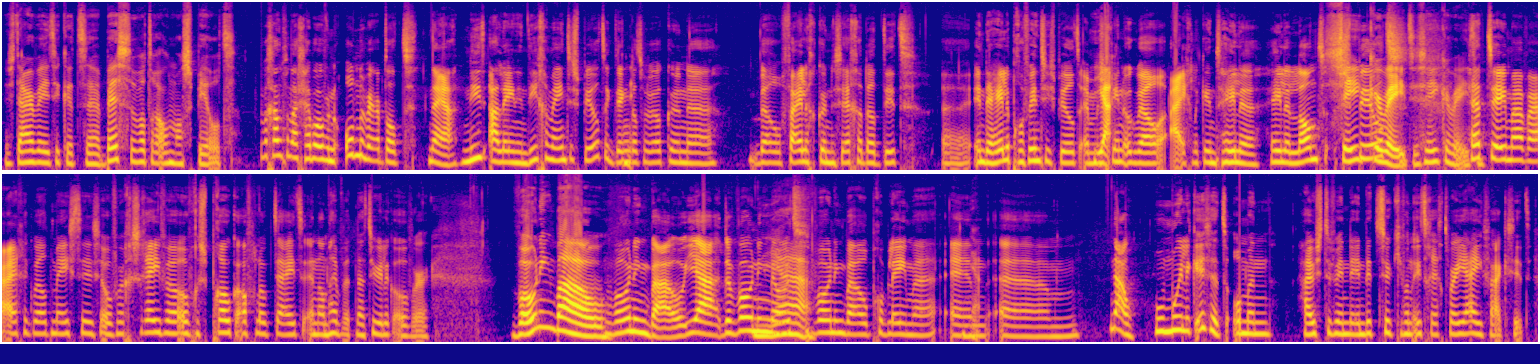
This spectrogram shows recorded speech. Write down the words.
Dus daar weet ik het beste wat er allemaal speelt. We gaan het vandaag hebben over een onderwerp dat nou ja, niet alleen in die gemeente speelt. Ik denk dat we wel kunnen wel veilig kunnen zeggen dat dit uh, in de hele provincie speelt. En misschien ook wel eigenlijk in het hele, hele land zeker speelt. weten, zeker weten. Het thema waar eigenlijk wel het meeste is over geschreven, over gesproken afgelopen tijd. En dan hebben we het natuurlijk over... Woningbouw. Woningbouw, ja. De woningnood, ja. woningbouwproblemen. En ja. um, nou, hoe moeilijk is het om een huis te vinden in dit stukje van Utrecht waar jij vaak zit?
